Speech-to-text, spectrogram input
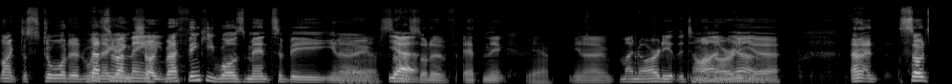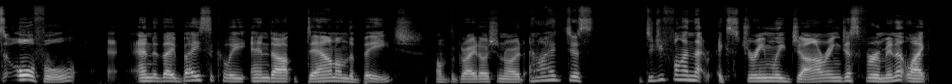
like distorted when That's they're what I getting choked. But I think he was meant to be, you know, Yeah. some Yeah. sort of ethnic, Yeah. you know, Minority at the time. minority. yeah. Yeah, and so it's awful. And they basically end up down on the beach of the Great Ocean Road, and I just. Did you find that extremely jarring just for a minute? Like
